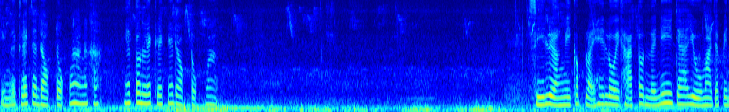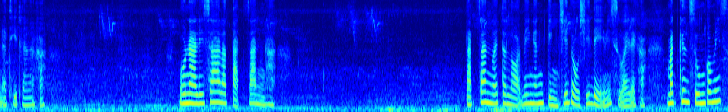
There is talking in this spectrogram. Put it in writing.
กิ่งเล็กๆ แต่ดอกดกมากนะคะ เนี่ยต้นเล็กๆ เนี่ยดอกดกมากสีเหลืองนี้ก็ปล่อยให้โรยขาต้นเลยนี่จะอยู่มาจะเป็นอาทิตย์แล้วนะคะ โมนาลิซาเราตัดสั้นค่ะ ตัดสั้นไว้ตลอดไม่งั้นกิ่งชิโดชิเดไม่สวยเลยค่ะ มัดขึ้นซุ้มก็ไม่ส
